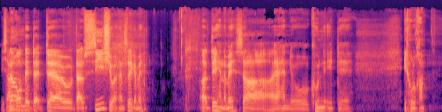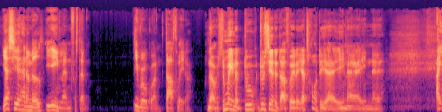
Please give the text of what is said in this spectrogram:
i samme Nå, rum. der, der, der, er jo, der siges jo, at han slet ikke er med. Og det, han er med, så er han jo kun et, øh, et hologram. Jeg siger, han er med i en eller anden forstand. I Rogue One. Darth Vader. Nå, hvis du mener, du, du siger, det Darth Vader. Jeg tror, det er en af en... Øh... Ej,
